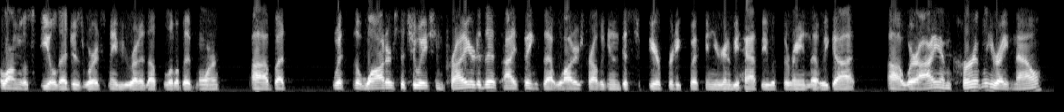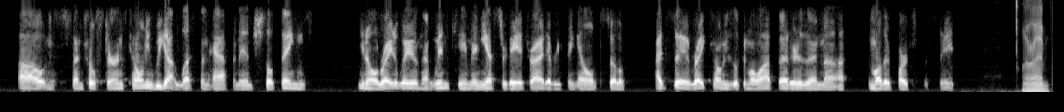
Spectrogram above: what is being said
along those field edges where it's maybe rutted up a little bit more. Uh, but with the water situation prior to this, I think that water is probably going to disappear pretty quick, and you're going to be happy with the rain that we got. Uh, where I am currently right now, uh, out in central Stearns County, we got less than half an inch. So things, you know, right away when that wind came in yesterday, it dried everything else. So I'd say Wright County's looking a lot better than uh, some other parts of the state. All right.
